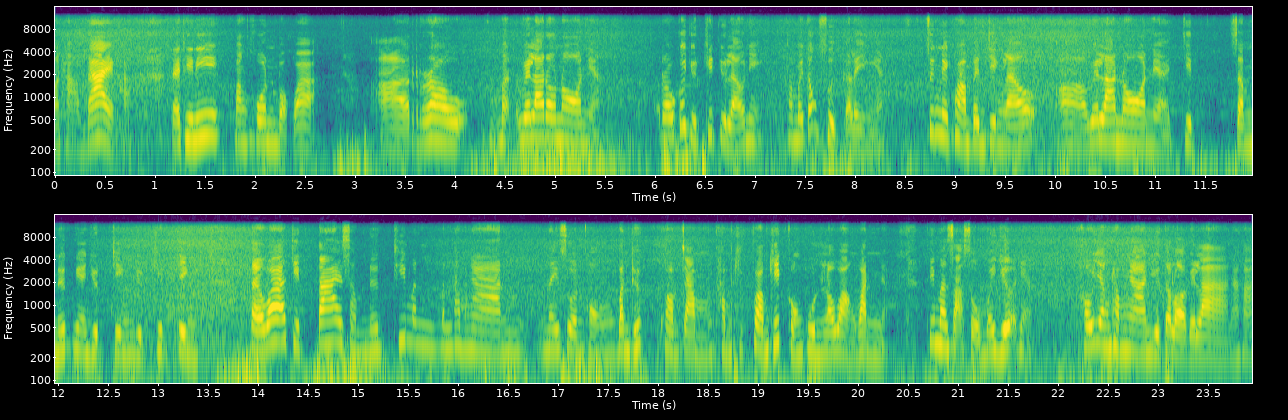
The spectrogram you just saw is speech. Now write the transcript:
มาถามได้ค่ะ แต่ทีนี้บางคนบอกว่าอ่าเราเวลาเรานอนเนี่ยเราก็หยุดคิดอยู่แล้วนี่ทำไมต้องฝึกอะไรอย่างเงี้ย ซึ่งในความเป็นจริงแล้วเวลานอนเนี่ยจิตสำนึกเนี่ยหยุดจริงหยุดคิดจริง แต่ว่าจิตใต้สำนึกที่มันมันทำงานในส่วนของบันทึกความจำความคิดความคิดของคุณระหว่างวันเนี่ยที่มันสะสมไว้เยอะเนี่ยเขายังทำงานอยู่ตลอดเวลานะคะ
